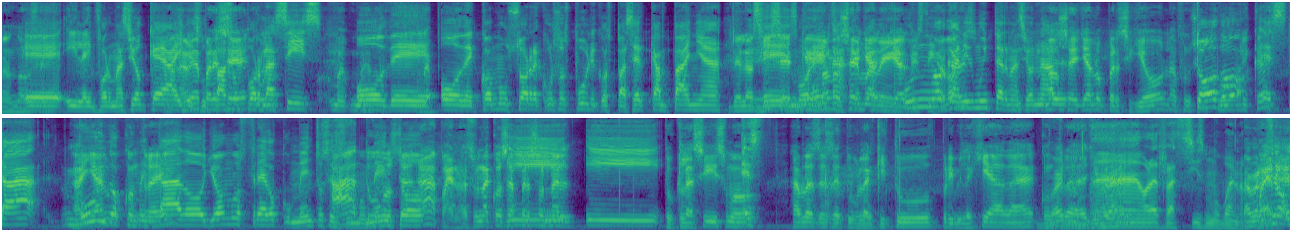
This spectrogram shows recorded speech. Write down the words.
Bueno, no lo eh, y la información que hay de su paso por un- la CIS me- me- o de me- o de cómo usó recursos públicos para hacer campaña De la eh, CIS Morena. no sé, ya- ya- un organismo internacional No sé, ya lo persiguió la función todo pública. está ¿Hay muy documentado yo mostré documentos en ah, su no momento sé. Ah, bueno, es una cosa y, personal. y Tu clasismo. Es- Hablas desde tu blanquitud privilegiada contra Bueno. Gibran. ah, ahora es racismo bueno A ver, Bueno, ese- es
